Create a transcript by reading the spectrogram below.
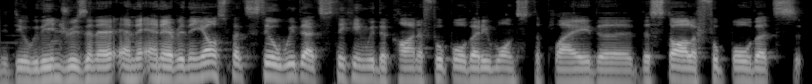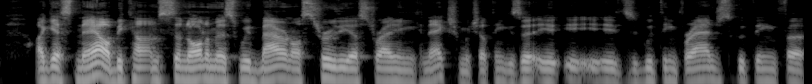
to deal with injuries and, and and everything else but still with that sticking with the kind of football that he wants to play the the style of football that's I guess now becomes synonymous with Marinos through the Australian connection which I think is a, is a good thing for Ange it's a good thing for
